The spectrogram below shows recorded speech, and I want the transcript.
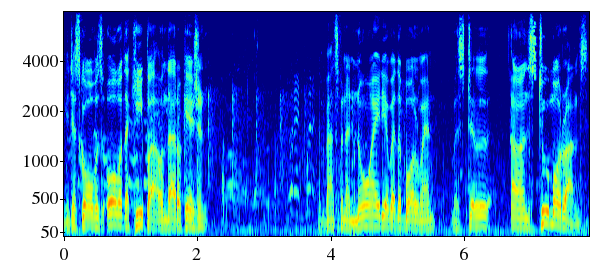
He just goes over the keeper on that occasion. The batsman had no idea where the ball went, but still earns two more runs.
